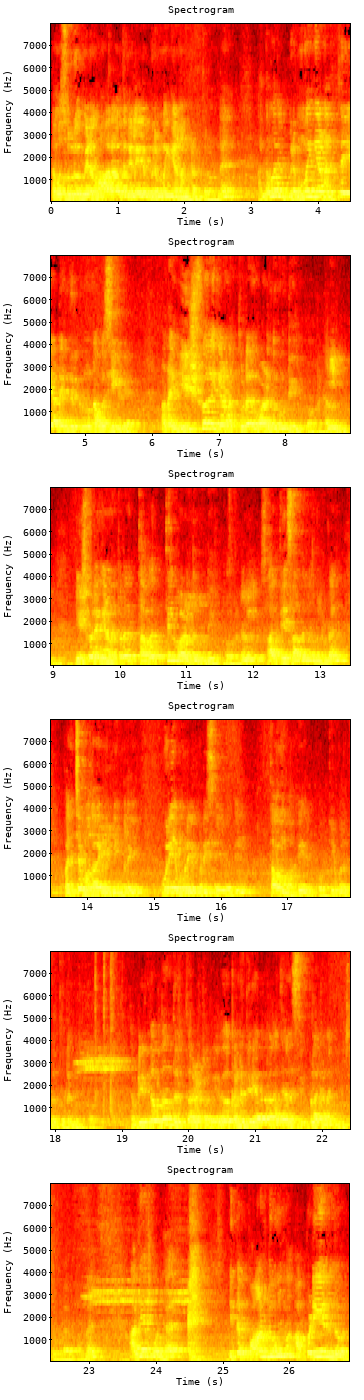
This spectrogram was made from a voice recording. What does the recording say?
நம்ம சொல்லுவோமே நம்ம ஆறாவது நிலையில பிரம்ம ஞானம் நடத்துறோம்னு. அந்த மாதிரி பிரம்ம ஞானத்தை அடைந்திருக்கணும்னு அவசியம் கிடையாது. ஆனால் ஈஸ்வர ஞானத்துடன் வாழ்ந்து கொண்டிருப்பவர்கள் ஈஸ்வர ஞானத்துடன் தவத்தில் வாழ்ந்து கொண்டிருப்பவர்கள் சாத்திய சாதனங்களுடன் பஞ்சமகா எண்ணங்களை உரிய முறைப்படி செய்வதில் தவமாக இருப்பவர்கள் விரதத்துடன் இருப்பவர்கள். அப்படி இருந்தவர் தான் திருத்தராஷ்டிரர். ஏதோ கண்ணு தெரியாத ராஜான்னு சிம்பிளாக கணக்கு முடிச்சிடக்கூடாது அதே போல இந்த பாண்டுவும் அப்படியே இருந்தவர்.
